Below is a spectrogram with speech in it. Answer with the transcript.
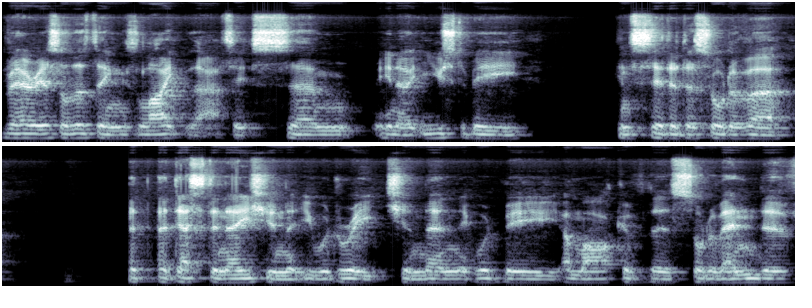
various other things like that. It's um, you know it used to be considered a sort of a, a a destination that you would reach, and then it would be a mark of the sort of end of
